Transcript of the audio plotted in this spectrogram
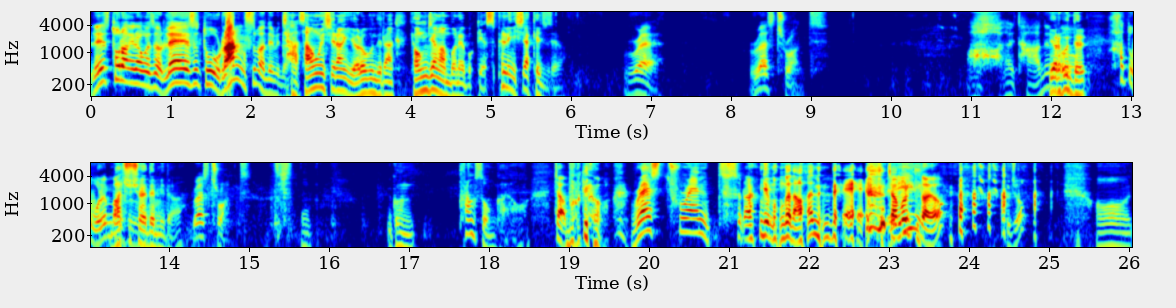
레스토랑이라고 해서 레스토랑 쓰면 안 됩니다. 자, 상훈 씨랑 여러분들이랑 경쟁 한번 해볼게요. 스펠링 시작해 주세요. 레 레스토랑트. 아, 나다 아는 여러분들 거 하도 오랜만에 맞추셔야 쓰는 거. 됩니다. 레스토랑트. 이건 프랑스어인가요? 자, 볼게요. 레스토랑트라는 게 뭔가 나왔는데. 자, 볼게요. A인가요? 그죠? 어,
